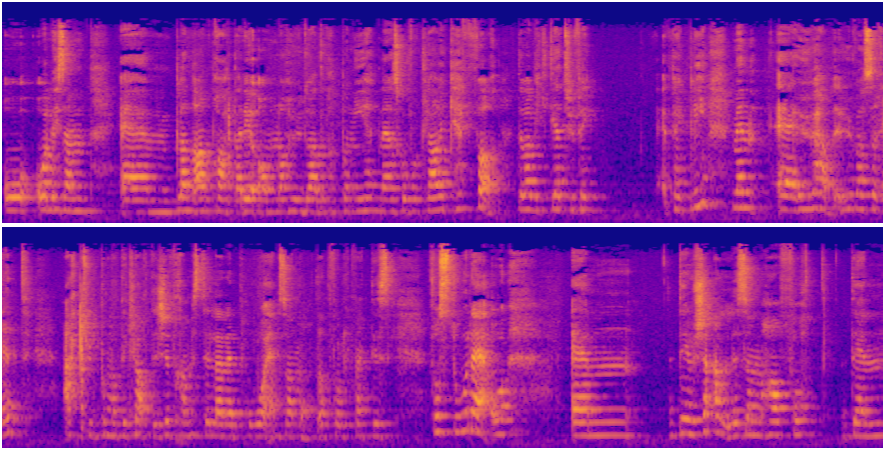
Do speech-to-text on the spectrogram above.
og, og liksom eh, Blant annet prata de om når hun hadde vært på nyhetene og skulle forklare hvorfor det var viktig at hun fikk, fikk bli. Men eh, hun, hadde, hun var så redd at hun på en måte klarte ikke å framstille det på en sånn måte at folk faktisk forsto det. Og det er jo ikke alle som har fått den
